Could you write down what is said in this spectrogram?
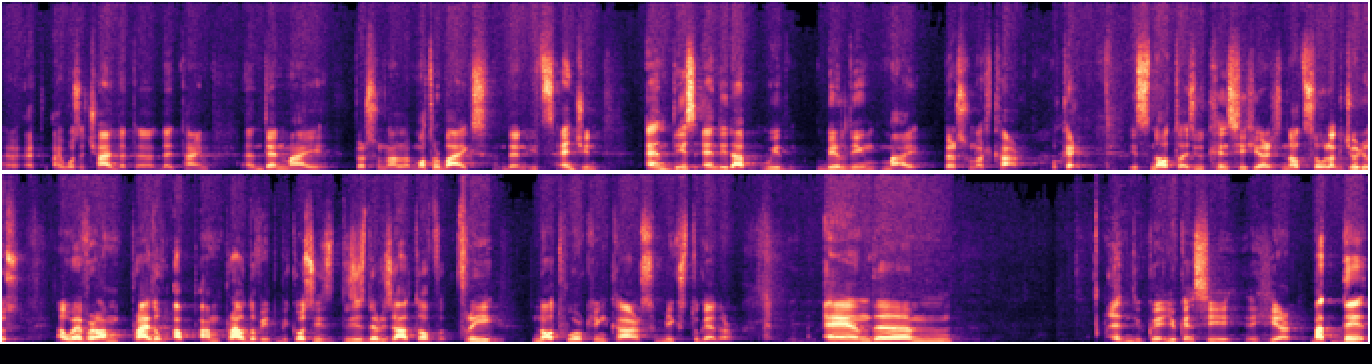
Uh, at, I was a child at that time. And then my personal motorbikes, then its engine. And this ended up with building my personal car. Okay, it's not, as you can see here, it's not so luxurious. However, I'm proud of, I'm proud of it because this is the result of three not working cars mixed together. And, um, and you, you, can see here. But the,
